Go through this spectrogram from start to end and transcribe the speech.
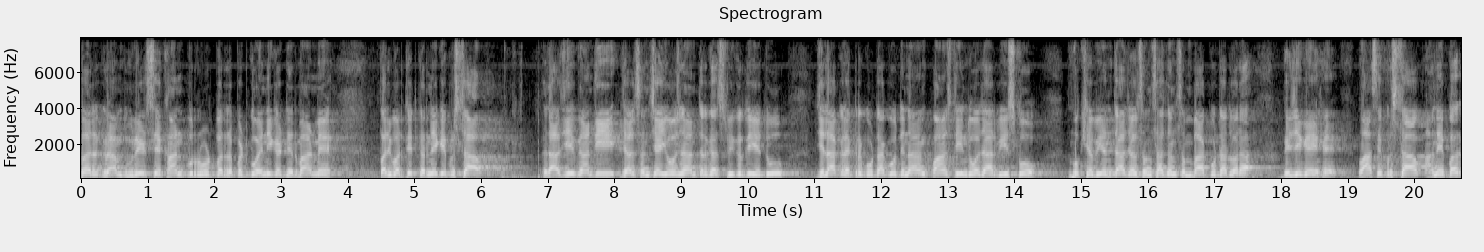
पर ग्राम धूलेट से खानपुर रोड पर रपट को एनीकट निर्माण में परिवर्तित करने के प्रस्ताव। राजीव गांधी जल संचय योजना अंतर्गत स्वीकृति हेतु जिला कलेक्टर कोटा को दिनांक पाँच तीन दो हज़ार बीस को मुख्य अभियंता जल संसाधन संभाग कोटा द्वारा भेजे गए हैं। वहाँ से प्रस्ताव आने पर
